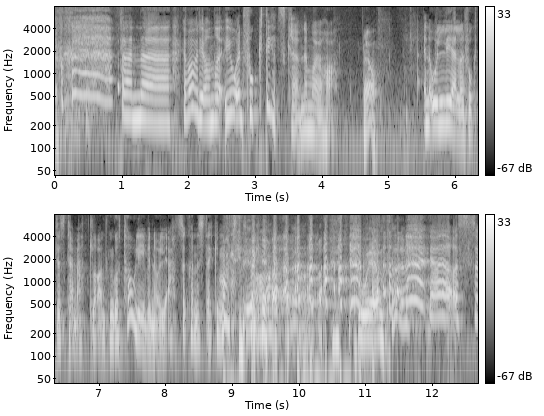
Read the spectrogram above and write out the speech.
Men eh, hva var de andre? Jo, en fuktighetskrem, det må jeg jo ha. ja. En olje eller en fuktighetskrem, et eller annet. Kan godt ta olivenolje, så kan det steke mat i. igjen. Ja, ja, og så,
